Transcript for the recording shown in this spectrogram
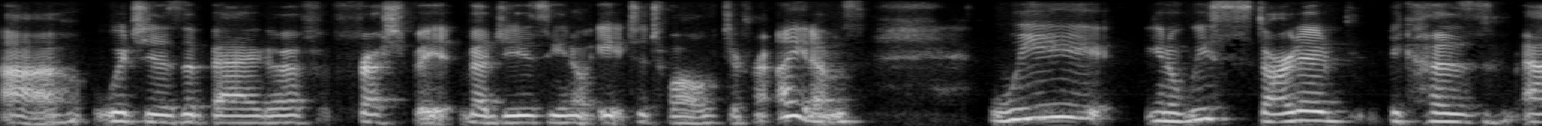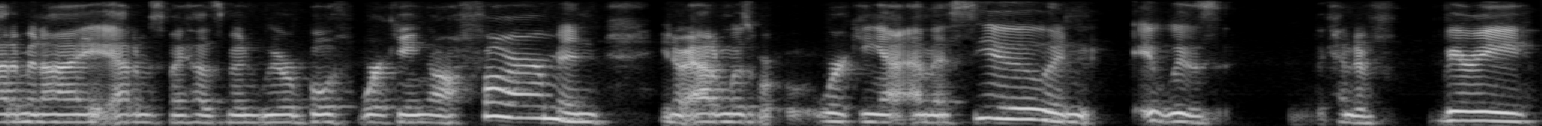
uh, which is a bag of fresh veggies, you know, eight to 12 different items we you know we started because adam and i adam's my husband we were both working off farm and you know adam was working at msu and it was kind of very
